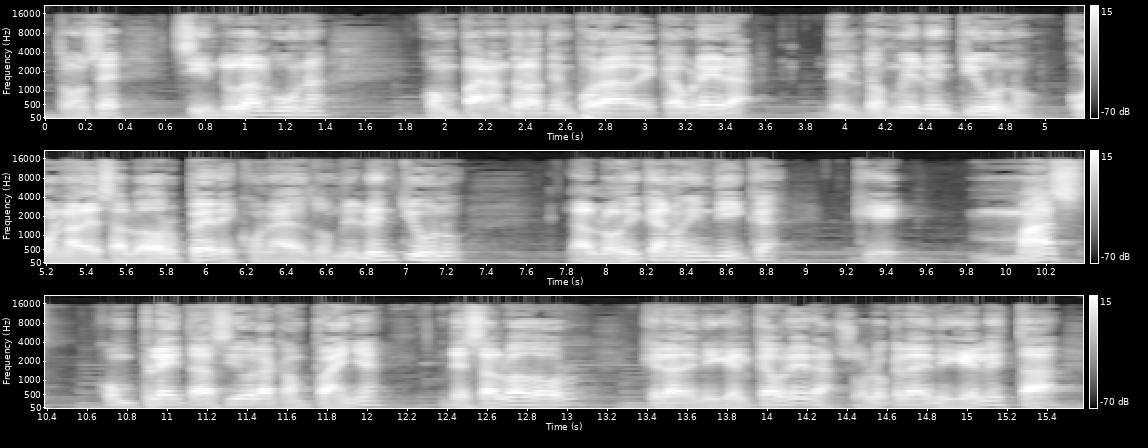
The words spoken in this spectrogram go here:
Entonces, sin duda alguna, comparando la temporada de Cabrera del 2021 con la de Salvador Pérez, con la del 2021, la lógica nos indica que más completa ha sido la campaña de Salvador que la de Miguel Cabrera, solo que la de Miguel está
